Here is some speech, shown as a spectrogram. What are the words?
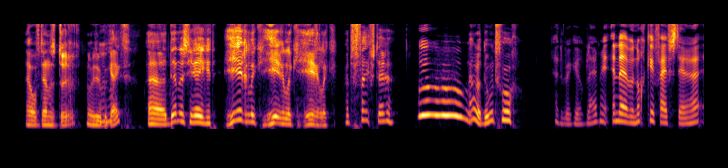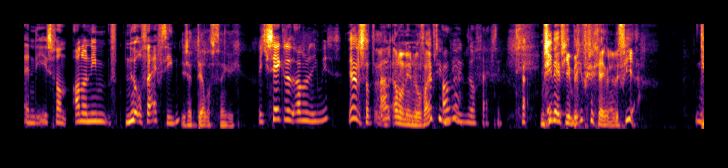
Eh, Of Dennis Dur, hoe je Mhm. bekijkt. Eh, Dennis die reageert heerlijk, heerlijk, heerlijk. Met vijf sterren. Woehoe. Nou, daar doen we het voor. Ja, daar ben ik heel blij mee. En dan hebben we nog een keer vijf sterren. En die is van Anoniem 015. Die is uit Delft, denk ik. Weet je zeker dat het anoniem is? Ja, er staat Oké. anoniem 015. Anoniem 015. Ja. Misschien heeft hij een brief geschreven naar de VIA.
